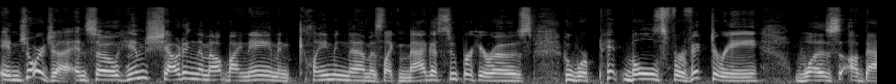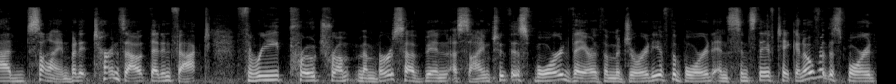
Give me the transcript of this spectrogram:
in Georgia. And so, him shouting them out by name and claiming them as like MAGA superheroes who were pit bulls for victory was a bad sign. But it turns out that, in fact, three pro Trump members have been assigned to this board. They are the majority of the board. And since they've taken over this board,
